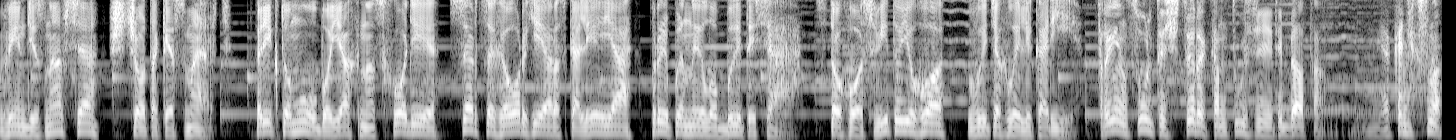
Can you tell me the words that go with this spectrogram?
Він дізнався, що таке смерть. Рік тому у боях на сході серце Георгія Раскалея припинило битися. З того світу його витягли лікарі. Три інсульти, чотири контузії. Ребята, я, звісно,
